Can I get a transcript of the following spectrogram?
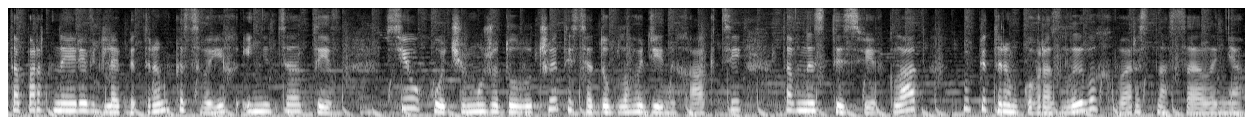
та партнерів для підтримки своїх ініціатив. Всі охочі можуть долучитися до благодійних акцій та внести свій вклад у підтримку вразливих верст населення.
